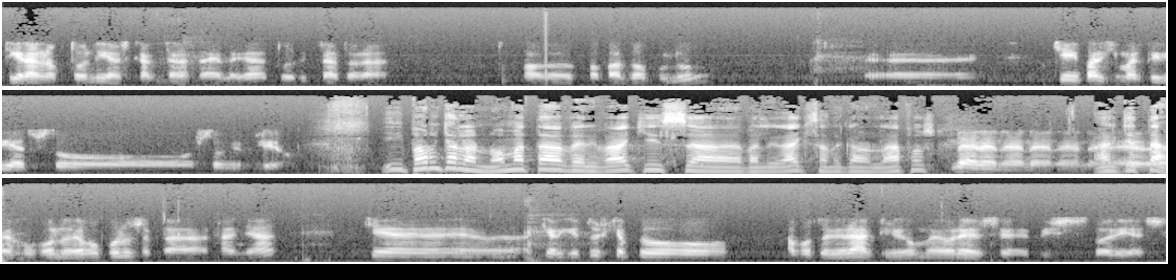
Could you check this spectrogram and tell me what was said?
τυραννοκτονίας καλύτερα θα έλεγα, του δικτάτορα του Παπαδόπουλου. Ε, και υπάρχει μαρτυρία του στο, στο βιβλίο. Υπάρχουν και άλλα ονόματα, Βεριβάκης, Βαλιράκης αν δεν κάνω λάθος. Ναι, ναι, ναι, ναι, ναι. ναι. Αρκετά. Ε, έχω, έχω πολλούς από τα Χανιά και, ε, και αρκετούς και από το, από το Ηράκλειο με ωραίες επίσης ιστορίες.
